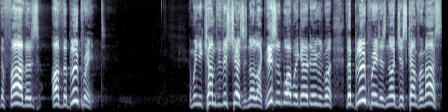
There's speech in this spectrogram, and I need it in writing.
the fathers of the blueprint. And when you come to this church, it's not like, this is what we're going to do. The blueprint has not just come from us.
